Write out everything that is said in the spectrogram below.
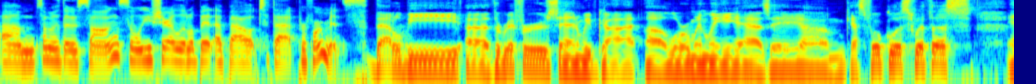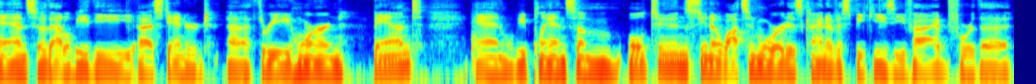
um, some of those songs. So will you share a little bit about that performance? That'll be uh, the Riffers, and we've got uh, Laura Windley as a um, guest vocalist with us. And so that'll be the uh, standard uh, three horn band and we'll be playing some old tunes. You know, Watts & Ward is kind of a speakeasy vibe for the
